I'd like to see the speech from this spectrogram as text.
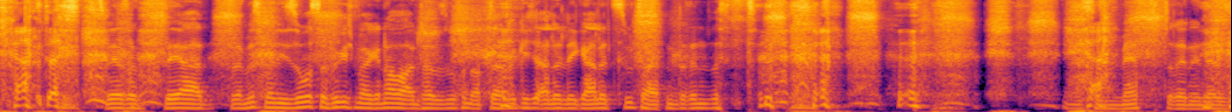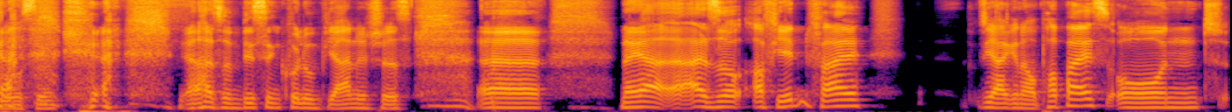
ja, das, das wäre sonst sehr, da müssen wir die Soße wirklich mal genauer untersuchen, ob da wirklich alle legale Zutaten drin sind. ein bisschen. Meth drin in der Soße. Ja, ja so ein bisschen kolumbianisches. Äh, naja, also auf jeden Fall, ja genau, Popeyes und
